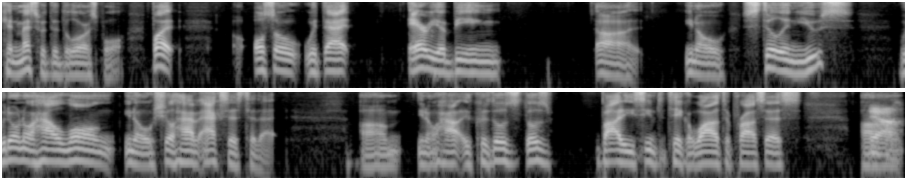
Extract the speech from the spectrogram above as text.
can mess with the Dolores ball, but also with that area being, uh, you know, still in use, we don't know how long you know she'll have access to that. Um, you know how because those those bodies seem to take a while to process. Um, Yeah.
